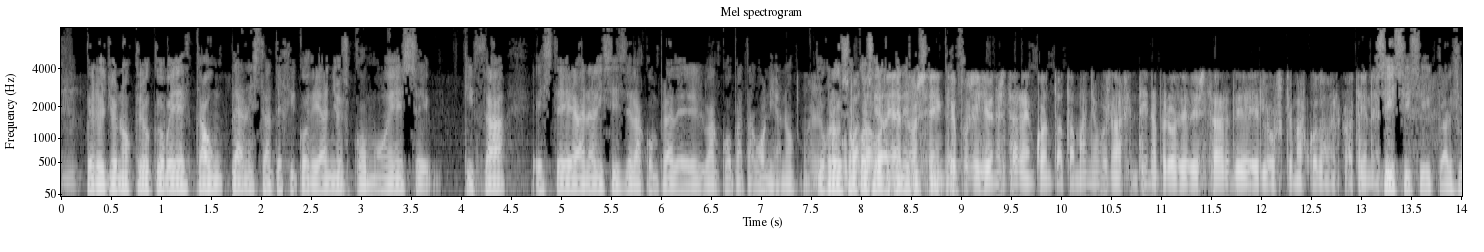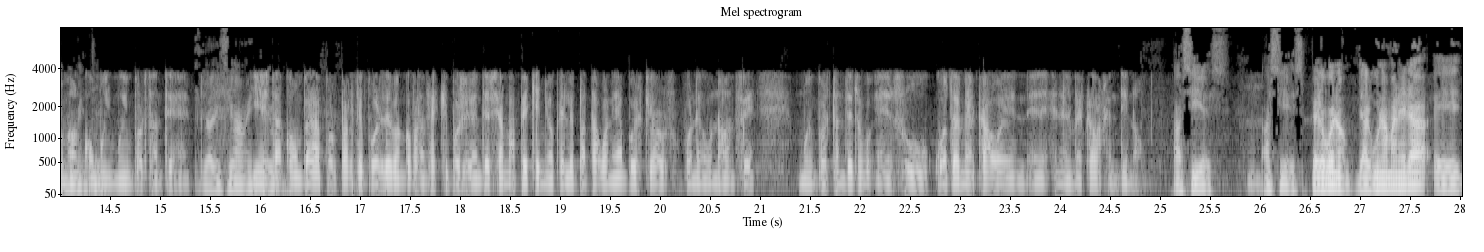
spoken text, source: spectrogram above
Mm. Pero yo no creo que obedezca a un plan estratégico de años como es eh, quizá este análisis de la compra del Banco Patagonia, ¿no? Yo creo que son consideraciones no sé en qué posición estará en cuanto a tamaño pues en Argentina, pero debe estar de los que más cuota de mercado tienen. Sí, sí, sí, clarísimamente. un banco muy, muy importante. ¿eh? Clarísimamente. Y esta compra por parte pues del Banco francés, que posiblemente sea más pequeño que el de Patagonia, pues claro, supone un avance muy importante en su cuota de mercado en, el mercado argentino. Así es. Mm. Así es. Pero bueno, de alguna manera, eh,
